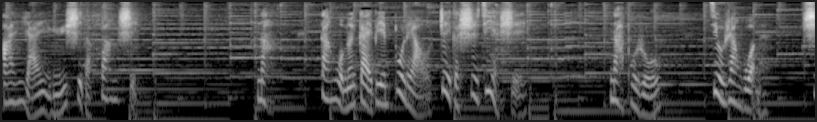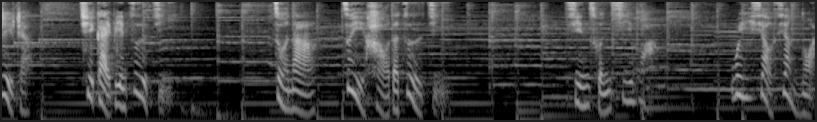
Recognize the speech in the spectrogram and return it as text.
安然于世的方式。那当我们改变不了这个世界时，那不如就让我们试着。去改变自己，做那最好的自己。心存希望，微笑向暖，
